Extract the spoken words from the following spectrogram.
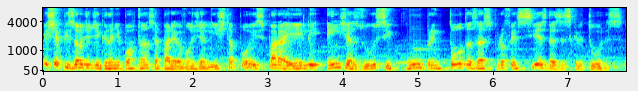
Este episódio é de grande importância para o evangelista, pois para ele, em Jesus, se cumprem todas as profecias das Escrituras.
